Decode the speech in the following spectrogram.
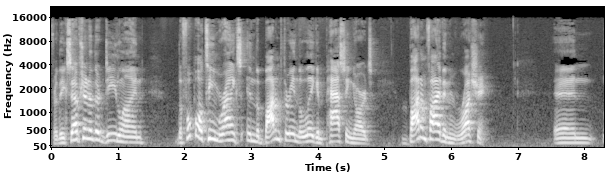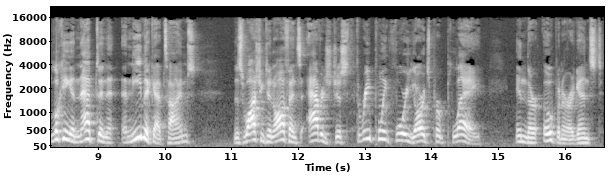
For the exception of their D line, the football team ranks in the bottom three in the league in passing yards, bottom five in rushing. And looking inept and anemic at times, this Washington offense averaged just 3.4 yards per play in their opener against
